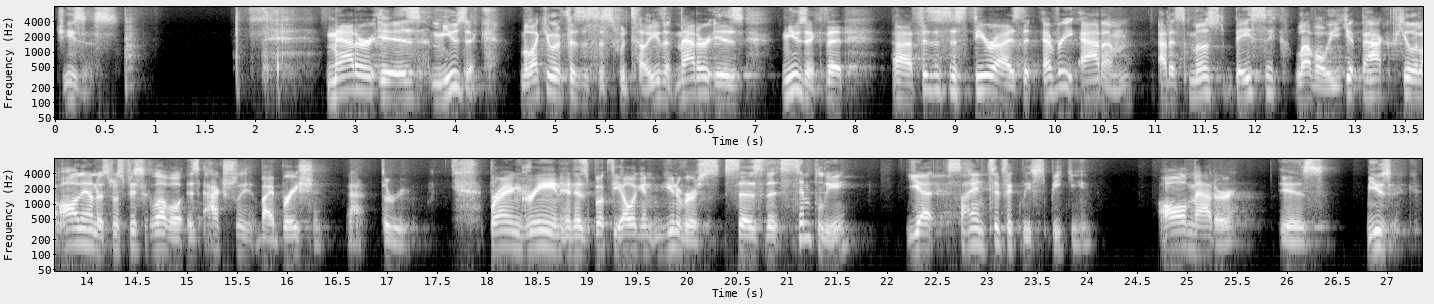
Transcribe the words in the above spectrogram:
Jesus. Matter is music. Molecular physicists would tell you that matter is music, that uh, physicists theorize that every atom at its most basic level, you get back, peel it all down to its most basic level, is actually vibration at the root. Brian Greene, in his book, The Elegant Universe, says that simply, yet scientifically speaking, all matter is music.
